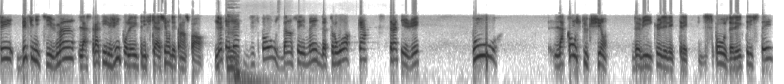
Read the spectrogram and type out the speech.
c'est définitivement la stratégie pour l'électrification des transports. Le Québec dispose dans ses mains de trois cartes stratégiques pour la construction de véhicules électriques. Il dispose de l'électricité,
